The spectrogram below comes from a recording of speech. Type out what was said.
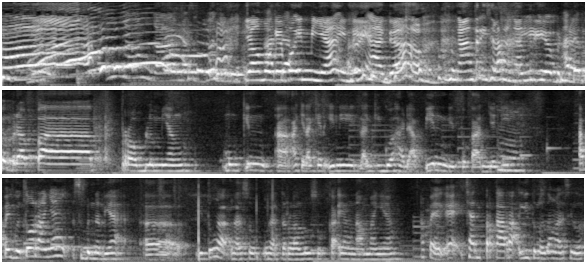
Gini. Yang mau ada- kepoin Mia ini ada. Ngantri silahkan ngantri. iya benar. Ada beberapa problem yang mungkin uh, akhir-akhir ini lagi gue hadapin gitu kan. Jadi apa ya gue tuh orangnya sebenarnya uh, itu nggak nggak nggak terlalu suka yang namanya apa ya kayak cari perkara gitu loh tau gak sih lo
